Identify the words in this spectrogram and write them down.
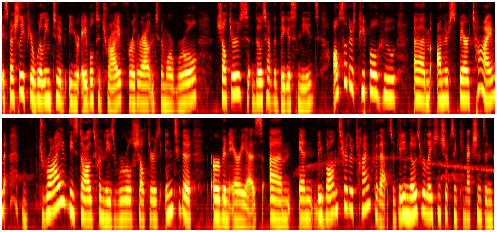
especially if you're willing to, you're able to drive further out into the more rural shelters those have the biggest needs also there's people who um, on their spare time drive these dogs from these rural shelters into the urban areas um, and they volunteer their time for that so getting those relationships and connections and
